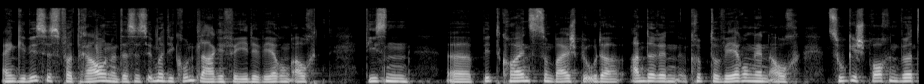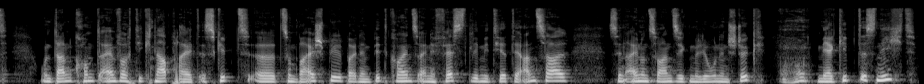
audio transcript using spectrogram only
ein gewisses Vertrauen, und das ist immer die Grundlage für jede Währung, auch diesen äh, Bitcoins zum Beispiel oder anderen Kryptowährungen auch zugesprochen wird. Und dann kommt einfach die Knappheit. Es gibt äh, zum Beispiel bei den Bitcoins eine fest limitierte Anzahl, sind 21 Millionen Stück. Aha. Mehr gibt es nicht.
